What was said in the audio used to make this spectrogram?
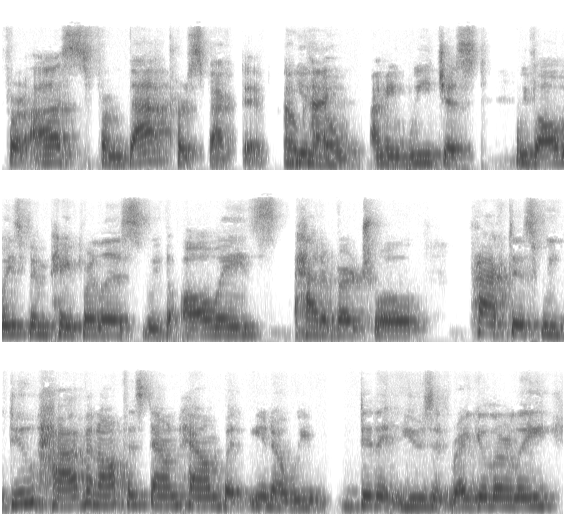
for us from that perspective. Okay. You know, I mean, we just We've always been paperless. We've always had a virtual practice. We do have an office downtown, but you know, we didn't use it regularly.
